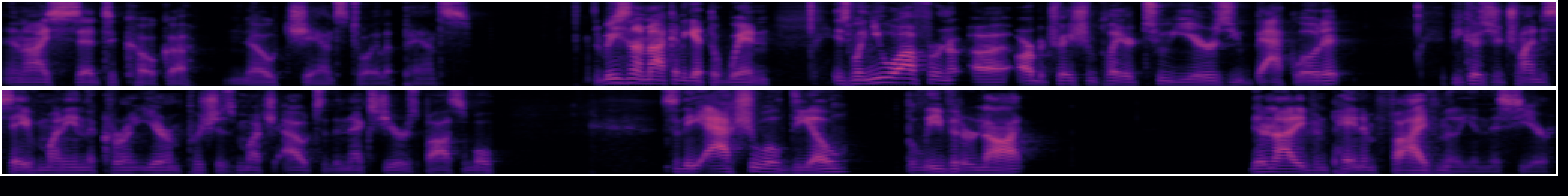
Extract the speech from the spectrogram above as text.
And I said to Coca, no chance, toilet pants. The reason I'm not going to get the win is when you offer an uh, arbitration player two years, you backload it because you're trying to save money in the current year and push as much out to the next year as possible. So the actual deal, believe it or not, they're not even paying him five million this year,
